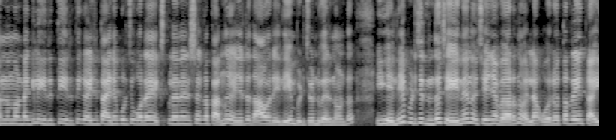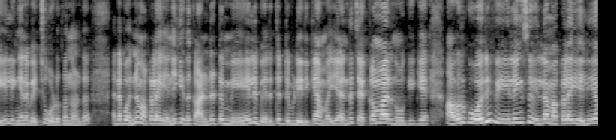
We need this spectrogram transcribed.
എന്നുണ്ടെങ്കിൽ ഇരുത്തി ഇരുത്തി കഴിഞ്ഞിട്ട് അതിനെക്കുറിച്ച് കുറേ എക്സ്പ്ലനേഷൻ ഒക്കെ തന്നു കഴിഞ്ഞിട്ട് ഇതാ ഒരു എലിയും പിടിച്ചുകൊണ്ട് വരുന്നുണ്ട്. ഈ എലിയെ പിടിച്ചിട്ട് എന്തോ ചെയ്യുന്നതെന്ന് വെച്ച് കഴിഞ്ഞാൽ വേറൊന്നുമല്ല. ഓരോരുത്തരുടെയും കയ്യിൽ ഇങ്ങനെ വെച്ച് കൊടുക്കുന്നുണ്ട്. എന്റെ പൊന്നു മക്കളെ എനിക്കിത് കണ്ടിട്ട് മേൽ വരുത്തിട്ട് ഇവിടെ ഇരിക്കാൻ വയ്യ. എന്റെ ചെക്കന്മാർ നോക്കിക്കേ അവർക്ക് ഒരു ഫീലിങ്സും ഇല്ല. മക്കളെ എലിയെ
